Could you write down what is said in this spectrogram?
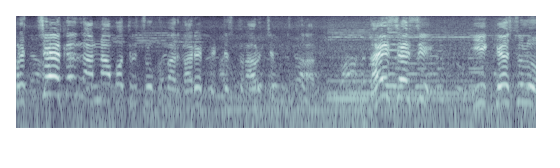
ప్రత్యేకంగా అన్నాపత్రి చౌకుమార్ గారే పెట్టిస్తున్నారు చెప్పిస్తున్నారు. దయచేసి ఈ కేసులు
